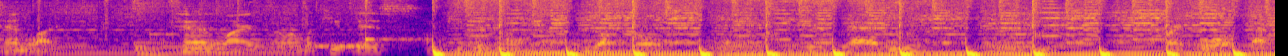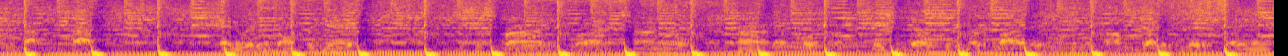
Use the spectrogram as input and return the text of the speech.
10 likes. 10 likes, and I'm gonna keep this, I'm gonna keep channel, turn on that post notification bell so you're notified every single time we got this banger.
